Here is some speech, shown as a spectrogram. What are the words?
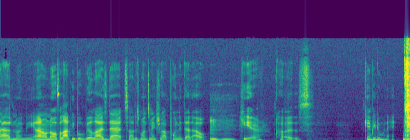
that annoyed me, and I don't know if a lot of people realize that. So I just wanted to make sure I pointed that out Mm-hmm. here because can't be doing that.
